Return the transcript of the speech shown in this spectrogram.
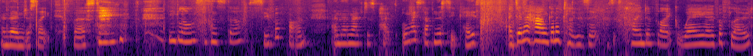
and then just like first aid and glasses and stuff. Super fun. And then I've just packed all my stuff in the suitcase. I don't know how I'm gonna close it because it's kind of like way overflowed.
